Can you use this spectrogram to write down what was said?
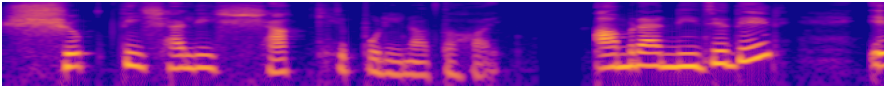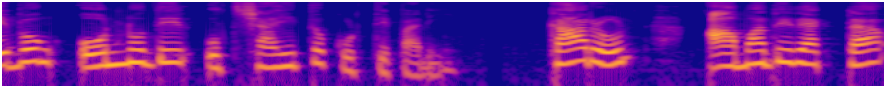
শক্তিশালী সাক্ষ্যে পরিণত হয়। আমরা নিজেদের এবং অন্যদের উৎসাহিত করতে পারি। কারণ আমাদের একটা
